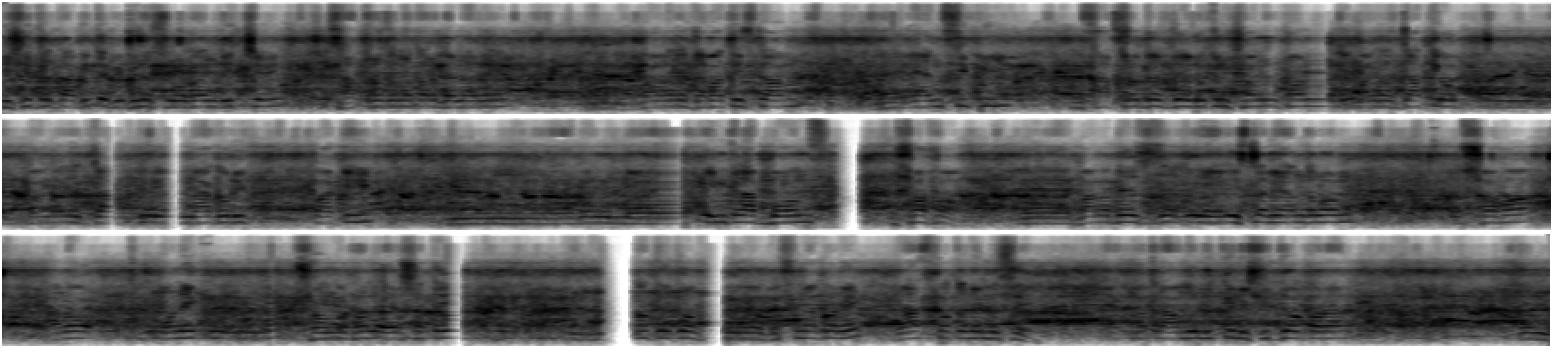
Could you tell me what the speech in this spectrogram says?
নিষিদ্ধের দাবিতে বিভিন্ন স্লোগান দিচ্ছে ছাত্র জনতার ব্যানারে। জামাত ইসলাম এনসিপি, ছাত্রদের যে নতুন সংগঠন, বাংলাদেশ জাতীয় বাংলাদেশ জাতীয় নাগরিক পার্টি এবং ইনকলাব মঞ্চ সহ বাংলাদেশ ইসলামী আন্দোলন সহ আরও অনেক সংগঠন এর সাথে ঘোষণা করে রাজপথে নেমেছে। একমাত্র আওয়ামী নিষিদ্ধ করার জন্য।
